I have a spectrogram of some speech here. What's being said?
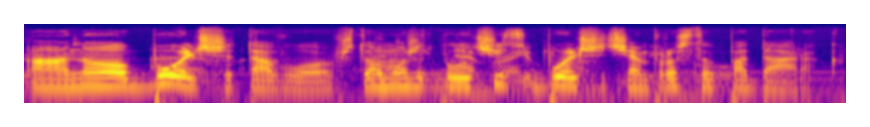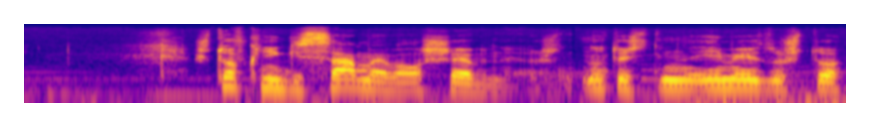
а, но больше того, что он может получить больше, чем просто подарок. Что в книге самое волшебное? Ну, то есть, я имею в виду, что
